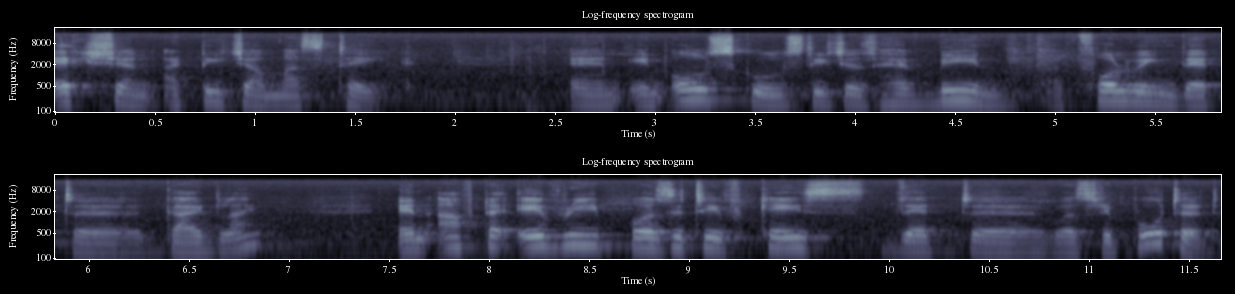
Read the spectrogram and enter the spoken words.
action a teacher must take. And in all schools, teachers have been following that guideline and after every positive case that uh, was reported,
